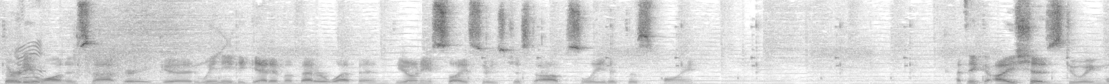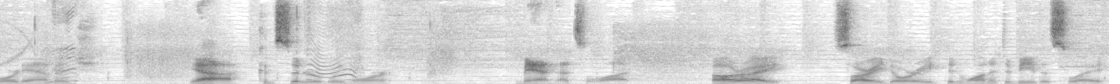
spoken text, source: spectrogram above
Thirty-one is not very good. We need to get him a better weapon. The Oni Slicer is just obsolete at this point. I think Aisha is doing more damage. Yeah, considerably more. Man, that's a lot. Alright. Sorry, Dory. Didn't want it to be this way.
